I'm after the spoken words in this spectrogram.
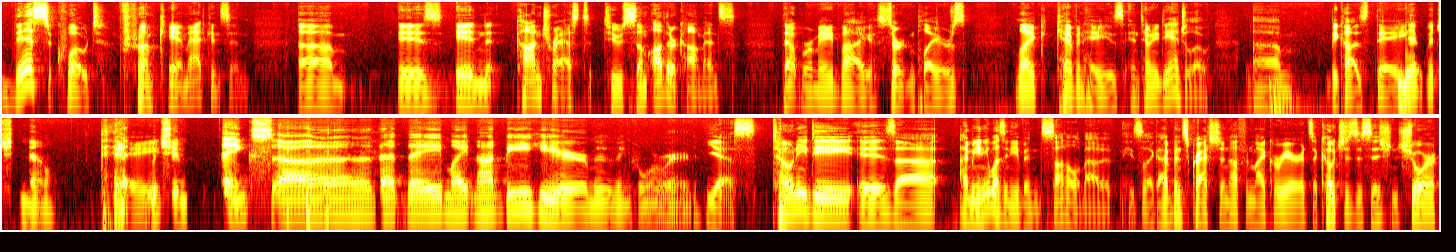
this quote from Cam Atkinson um, is in contrast to some other comments that were made by certain players like Kevin Hayes and Tony D'Angelo, um, because they yeah, which you know, they which thinks uh, that they might not be here moving forward. Yes, Tony D is uh, I mean, he wasn't even subtle about it. He's like, I've been scratched enough in my career. It's a coach's decision, sure.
